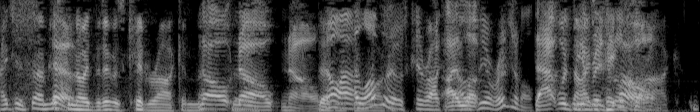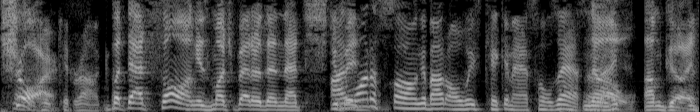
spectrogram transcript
I just I'm just Yeah. annoyed that it was Kid Rock and No, not, uh, no, no. No, I Man love that it was Kid Rock. I That was love- the original. That was the No, I just hate original Kid song. Rock. I just Sure. hate Kid Rock. But that song is much better than that stupid. I want a song about always kicking assholes' ass. No, all right? I'm good.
